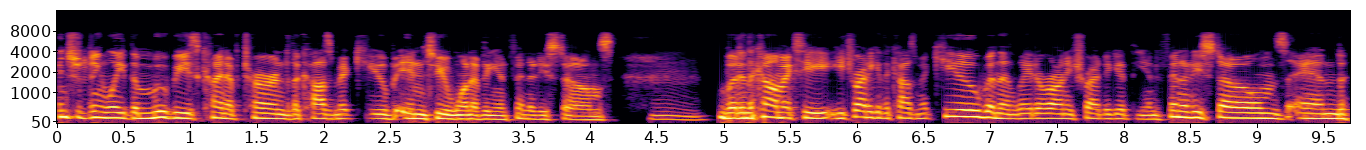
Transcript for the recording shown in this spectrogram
interestingly, the movies kind of turned the Cosmic Cube into one of the Infinity Stones. Mm. But in the comics, he he tried to get the Cosmic Cube, and then later on, he tried to get the Infinity Stones. And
